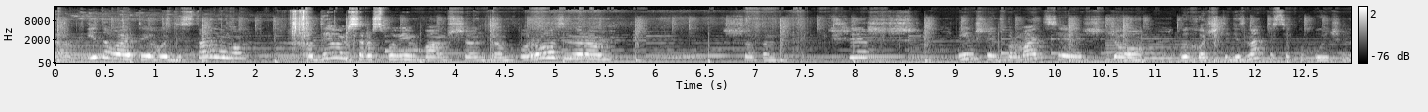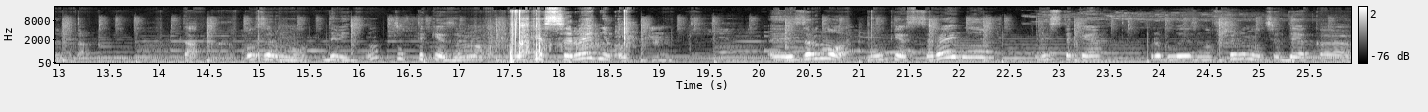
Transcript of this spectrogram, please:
Так, і давайте його дістанемо. Подивимося, розповім вам, що він там по розмірам, що там ще інша інформація, що ви хочете дізнатися, купуючи наждак. Так, по зерну. Дивіться, ну тут таке зерно, мілке середнє. Е, Зерно мілке середнє, десь таке приблизно. В ширину це дека.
